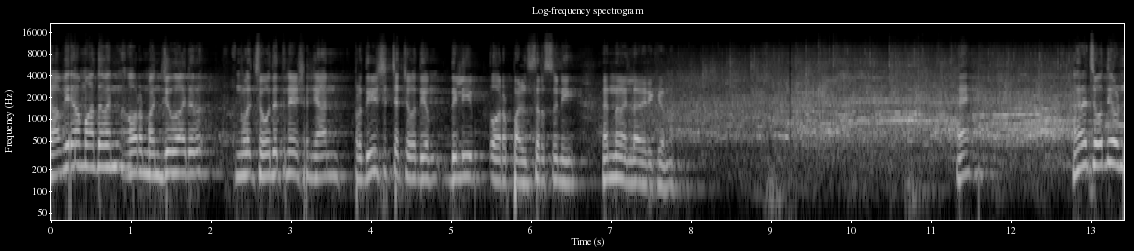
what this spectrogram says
കാവ്യ മാധവൻ ഓർ മഞ്ജു വാര്യർ എന്നുള്ള ചോദ്യത്തിന് ശേഷം ഞാൻ പ്രതീക്ഷിച്ച ചോദ്യം ദിലീപ് ഓർ പൾസർ സുനി എന്നുമല്ലാതിരിക്കുന്നു ഏ? അങ്ങനെ ചോദ്യം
